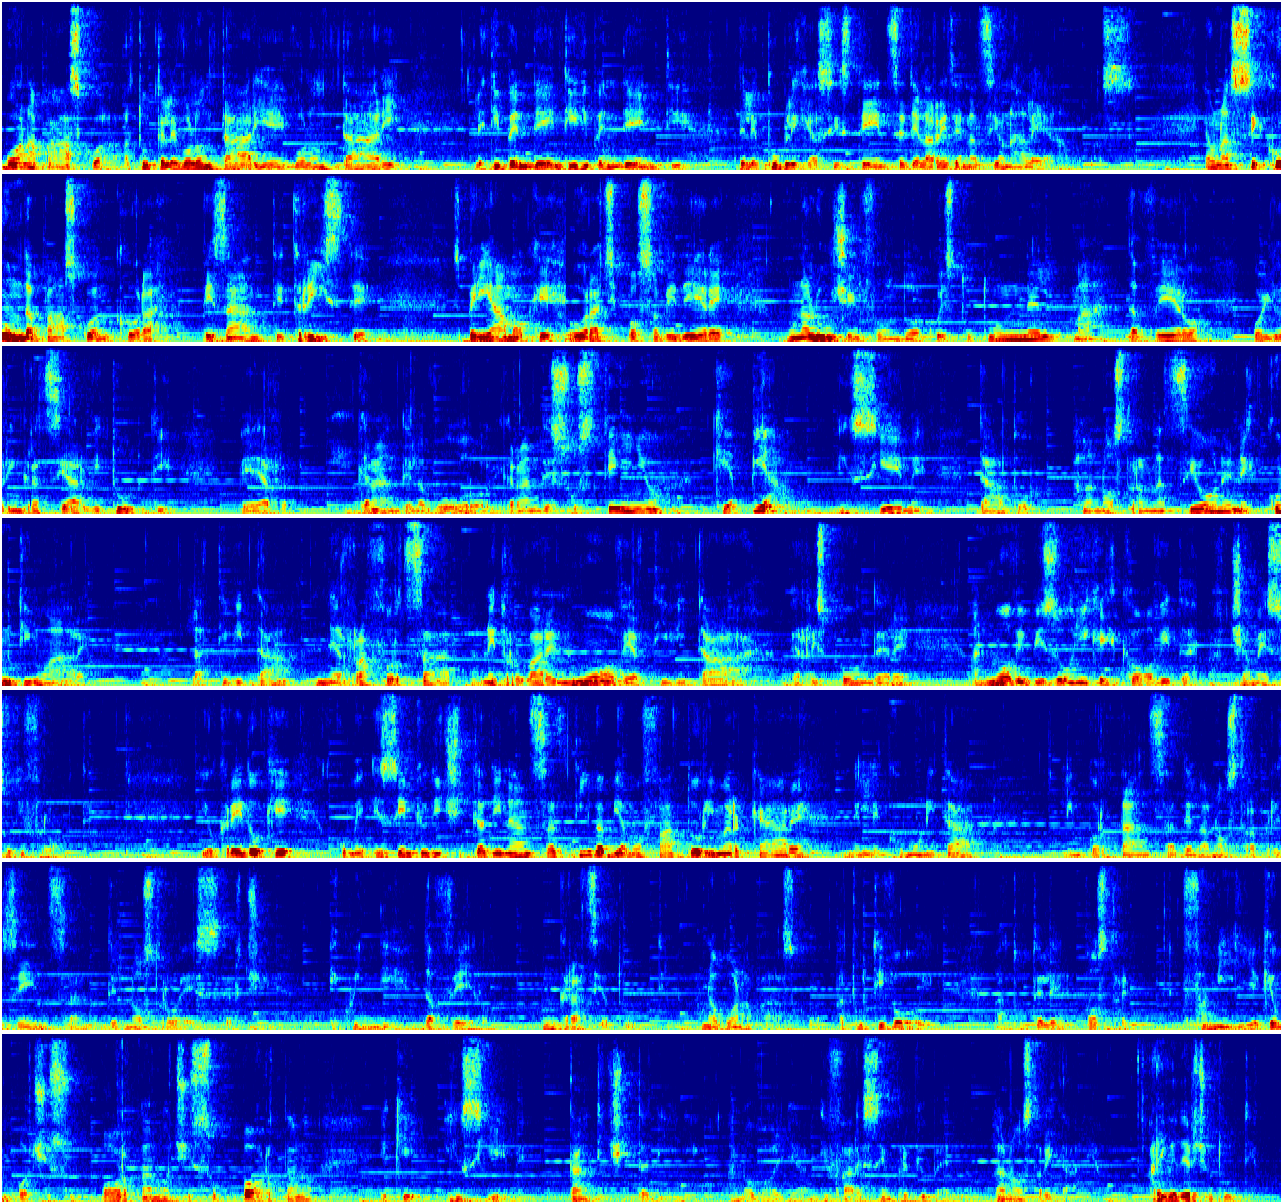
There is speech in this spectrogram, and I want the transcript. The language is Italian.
Buona Pasqua a tutte le volontarie e i volontari, le dipendenti i dipendenti delle pubbliche assistenze della rete nazionale AMPAS. È una seconda Pasqua ancora pesante, triste. Speriamo che ora ci possa vedere una luce in fondo a questo tunnel, ma davvero voglio ringraziarvi tutti per il grande lavoro, il grande sostegno che abbiamo insieme dato alla nostra nazione nel continuare l'attività, nel rafforzarla, nel trovare nuove attività per rispondere a nuovi bisogni che il Covid ci ha messo di fronte. Io credo che come esempio di cittadinanza attiva abbiamo fatto rimarcare nelle comunità l'importanza della nostra presenza, del nostro esserci e quindi davvero un grazie a tutti, una buona Pasqua a tutti voi, a tutte le vostre famiglie che un po' ci supportano, ci sopportano e che insieme tanti cittadini hanno voglia di fare sempre più bella la nostra Italia. Arrivederci a tutti.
